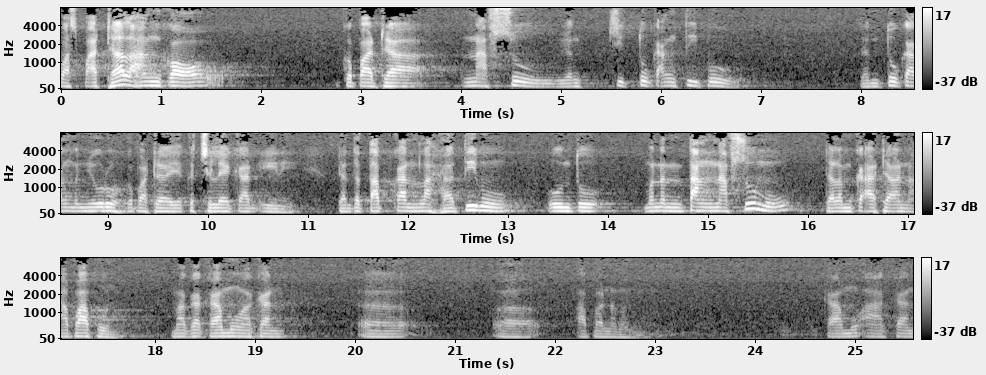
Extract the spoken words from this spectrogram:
waspadalah engkau kepada nafsu yang tukang tipu dan tukang menyuruh kepada kejelekan ini. Dan tetapkanlah hatimu untuk menentang nafsumu dalam keadaan apa pun. Maka kamu akan uh, uh, apa namanya? Kamu akan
